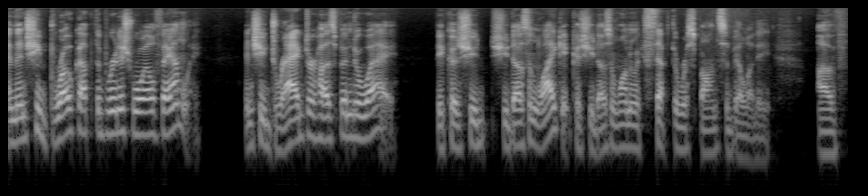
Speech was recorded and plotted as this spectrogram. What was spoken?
And then she broke up the British royal family and she dragged her husband away because she she doesn't like it because she doesn't want to accept the responsibility of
